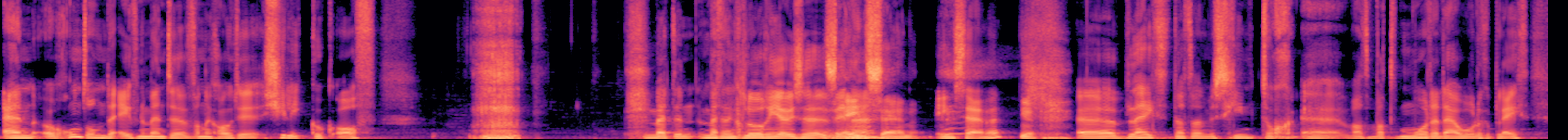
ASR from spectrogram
En rondom de evenementen van de grote chili cook-off. Met, een, met een glorieuze winnaar. Eén scène. Eén scène. Ja. Eh, blijkt dat er misschien toch eh, wat, wat moorden daar worden gepleegd.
